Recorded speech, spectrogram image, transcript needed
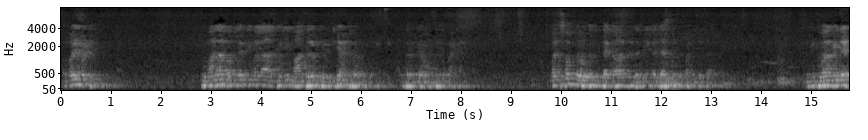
संभाजी पाटील तुम्हाला बघलं की मला अजूनही मांजर ठेवची आठवण मांजर ठेवा मनसोक्त मला होतं की त्या गावातल्या जमिनीला जास्त पाणी देतात मी तुम्हाला माहीत आहे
